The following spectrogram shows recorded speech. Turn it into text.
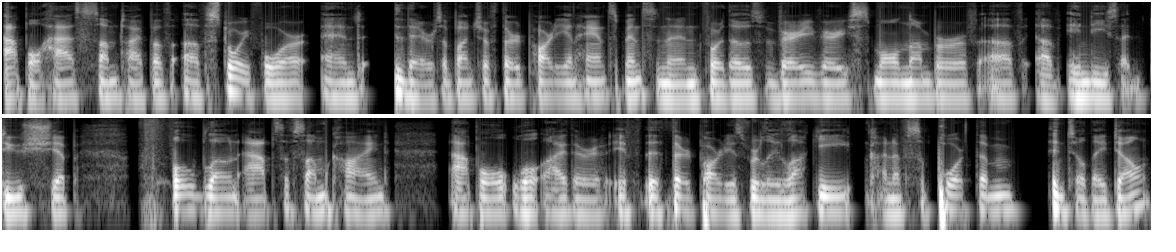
Apple has some type of, of story for, and there's a bunch of third party enhancements. And then for those very, very small number of, of, of indies that do ship full blown apps of some kind, Apple will either, if the third party is really lucky, kind of support them until they don't,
